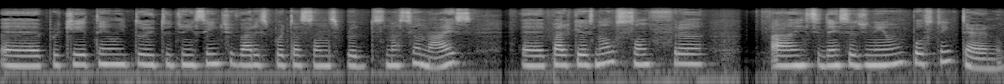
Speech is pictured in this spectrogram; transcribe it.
é, porque tem o intuito de incentivar a exportação dos produtos nacionais é, para que eles não sofram a incidência de nenhum imposto interno.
